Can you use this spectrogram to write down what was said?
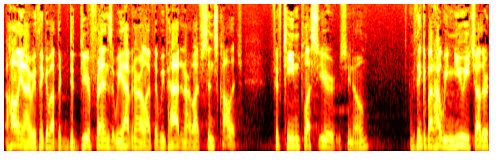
Holly and I, we think about the, the, dear friends that we have in our life, that we've had in our life since college. 15 plus years, you know. We think about how we knew each other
